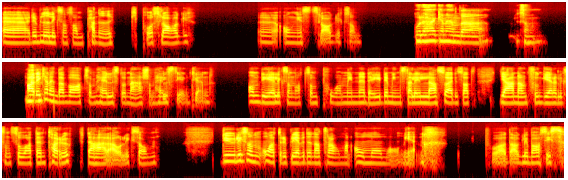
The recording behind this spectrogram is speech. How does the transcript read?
Eh, det blir liksom som panik på slag, eh, ångestslag liksom. Och det här kan hända liksom? Ja, det kan hända vart som helst och när som helst egentligen om det är liksom något som påminner dig det minsta lilla så är det så att hjärnan fungerar liksom så att den tar upp det här och liksom du liksom återupplever dina trauman om och om, och om igen på daglig basis.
